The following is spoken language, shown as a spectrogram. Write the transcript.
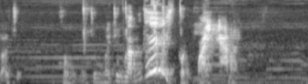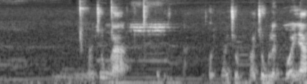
nói chung không, nói chung nói chung lắm thế còn mẹ mày ừ, nói chung là thôi, nói chung nói chung lần cuối nha.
